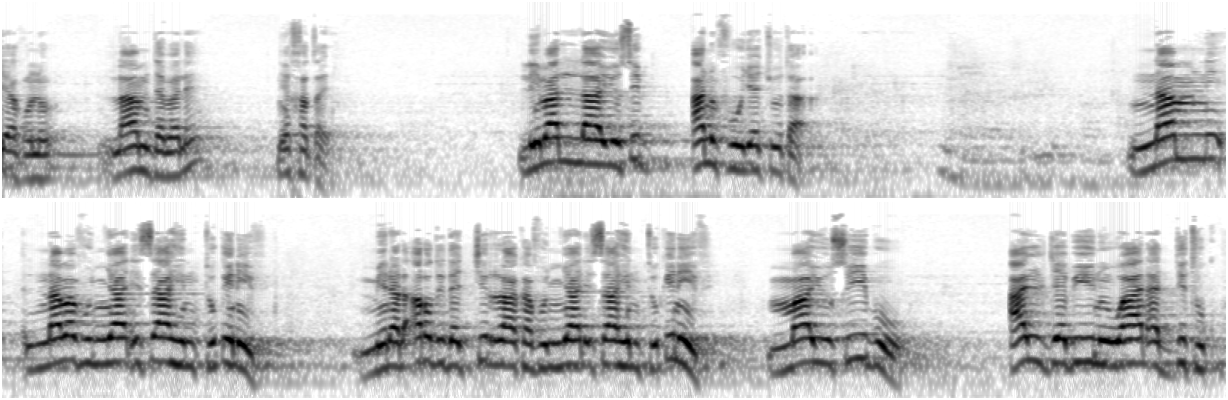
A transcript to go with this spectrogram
jedha kun laam dabale ni khaxa'e liman laa yusib anfuu jechuu ta'a namni nama funyaan isaa hin tuqiniif min al-ardi dachirraa ka funyaan isaa hin tuqiniif maa yusiibu aljabiinu waan addi tuqu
